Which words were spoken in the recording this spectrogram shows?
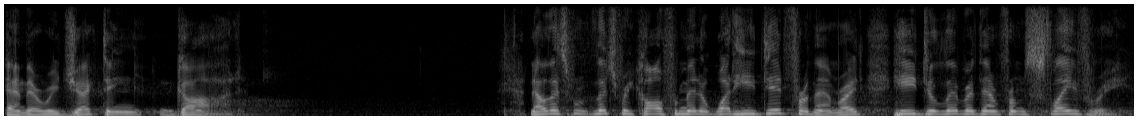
and they're rejecting God. Now let's, let's recall for a minute what he did for them, right? He delivered them from slavery,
